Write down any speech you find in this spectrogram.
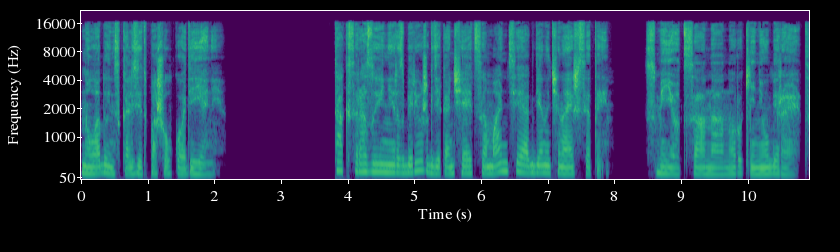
но ладонь скользит по шелку одеяния. Так сразу и не разберешь, где кончается мантия, а где начинаешься ты. Смеется она, но руки не убирает.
